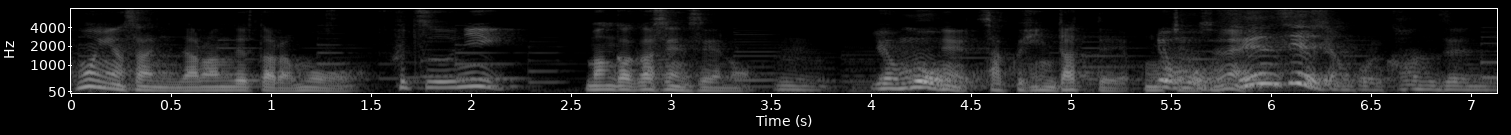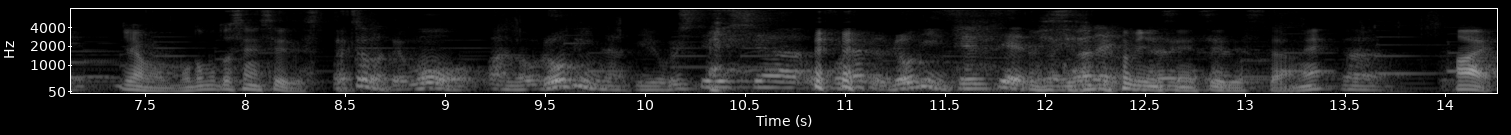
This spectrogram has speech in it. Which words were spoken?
本屋さんに並んでたらもう普通に漫画家先生の、うん、いやもう、ね、作品だってい思っやもうちゃうんですよね。先生じゃんこれ完全にいやもうもともと先生ですってちょっ。と待ってもうあのロビンなんて呼び捨てにしちゃ怒られる ロビン先生とか言わないロビン先生ですからね。うんはい。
